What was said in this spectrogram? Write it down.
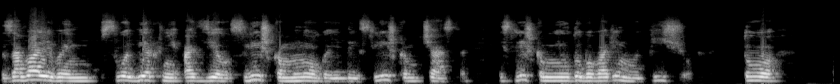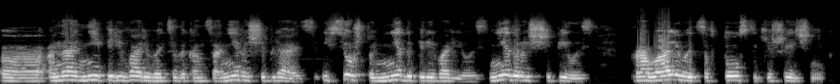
заваливаем свой верхний отдел слишком много еды, слишком часто и слишком неудобоваримую пищу, то э, она не переваривается до конца, не расщепляется. И все, что недопереварилось, недорасщепилось, проваливается в толстый кишечник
